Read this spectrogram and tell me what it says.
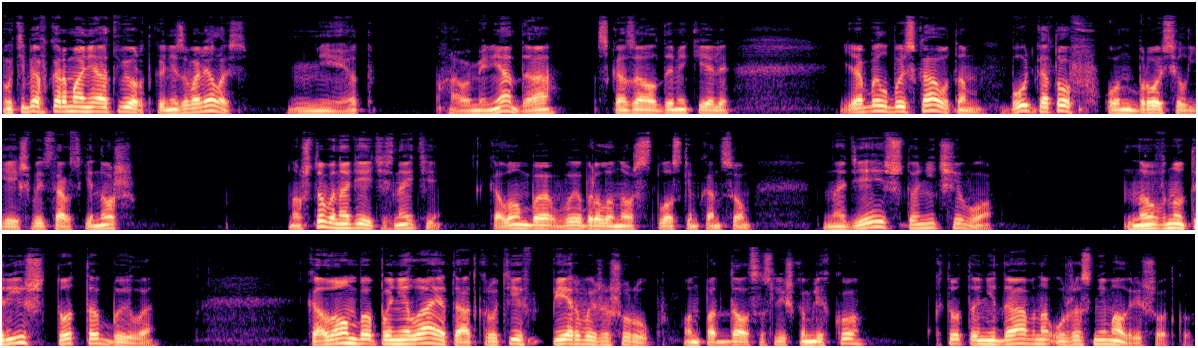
«У тебя в кармане отвертка не завалялась?» «Нет». «А у меня — да», — сказал Демикеле. «Я был бы скаутом. Будь готов!» — он бросил ей швейцарский нож. «Но что вы надеетесь найти?» Коломба выбрала нож с плоским концом. «Надеюсь, что ничего». Но внутри что-то было. Коломба поняла это, открутив первый же шуруп. Он поддался слишком легко. Кто-то недавно уже снимал решетку.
